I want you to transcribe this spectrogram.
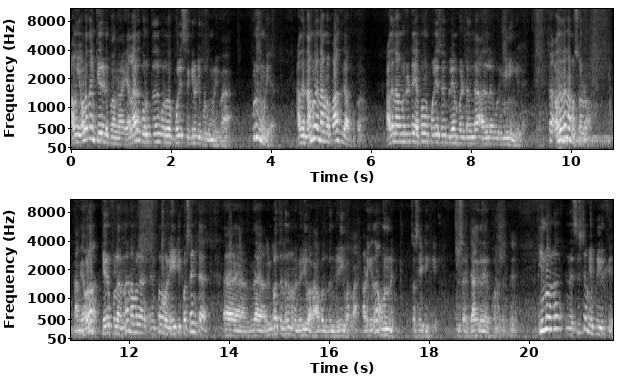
அவங்க எவ்வளோ தான் கேர் எடுப்பாங்க? எல்லாருக்கும் ஒருத்தருக்கு ஒரு போலீஸ் செக்யூரிட்டி கொடுக்க முடியுமா? கொடுக்க முடியாது. அது நம்மளை நம்ம பாதுகாப்புக்கணும் அதை நம்மகிட்ட எப்பவும் போலீஸ் ப்ளேம் பண்ணிட்டு இருந்தா அதில் ஒரு மீனிங் இல்லை. ஸோ அதுதான் நம்ம சொல்கிறோம் நம்ம எவ்வளோ கேர்ஃபுல்லாக இருந்தால் நம்மளை இப்போ ஒரு எயிட்டி பர்சன்ட் இந்த விபத்துலேருந்து நம்ம வெளியே வரலாம் ஆபத்துலேருந்து வெளியே வரலாம். அப்படிங்கிறது ஒன்று சொசைட்டிக்கு ஜாகிரதையாக இருக்கணுங்கிறது இன்னொன்று இந்த சிஸ்டம் எப்படி இருக்கு?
